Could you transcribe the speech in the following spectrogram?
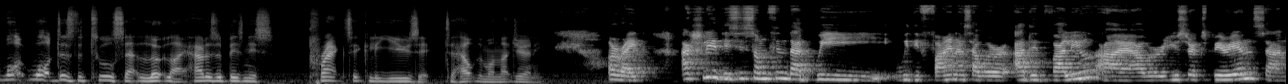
What what does the tool set look like? How does a business practically use it to help them on that journey? All right. Actually, this is something that we we define as our added value, uh, our user experience and,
